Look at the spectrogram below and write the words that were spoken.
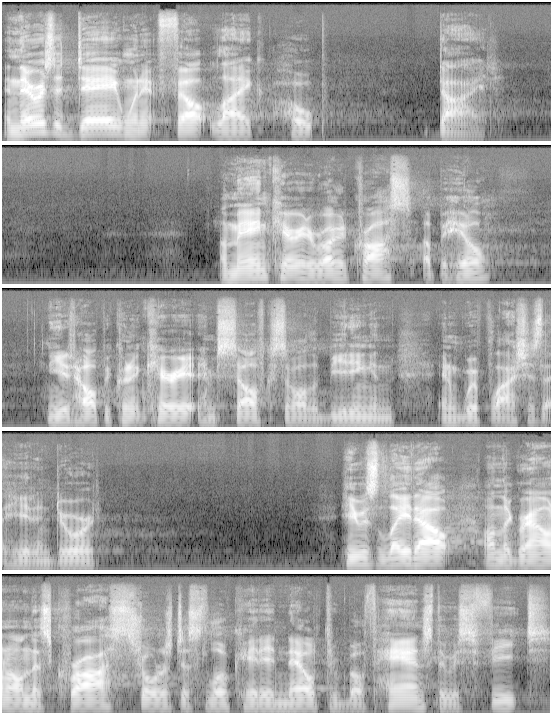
And there was a day when it felt like hope died. A man carried a rugged cross up a hill. He needed help. He couldn't carry it himself because of all the beating and, and whiplashes that he had endured. He was laid out on the ground on this cross, shoulders dislocated, nailed through both hands, through his feet.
